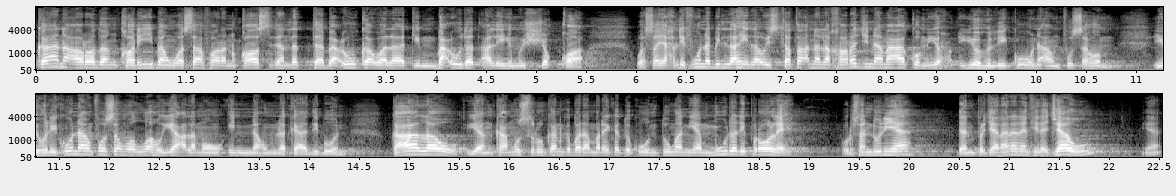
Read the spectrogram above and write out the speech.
kana aradan qariban wa safaran qasidan lattaba'uka walakin ba'udat alaihim syuqqa وسيحلفون بالله لو استطعنا لخرجنا معكم يهلكون أنفسهم يهلكون أنفسهم والله يعلم إنهم لكاذبون kalau yang kamu serukan kepada mereka itu keuntungan yang mudah diperoleh urusan dunia dan perjalanan yang tidak jauh ya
